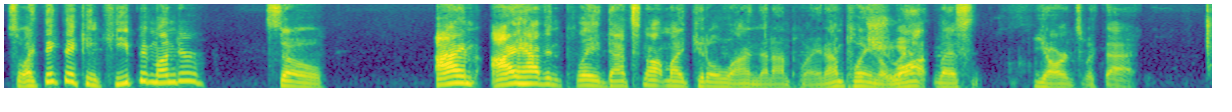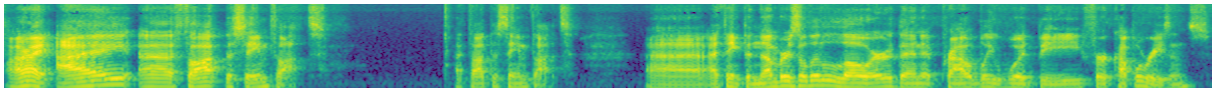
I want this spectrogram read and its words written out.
So I think they can keep him under. So I'm I haven't played. That's not my Kittle line that I'm playing. I'm playing sure. a lot less yards with that. All right. I uh, thought the same thoughts. I thought the same thoughts. Uh, I think the number is a little lower than it probably would be for a couple reasons.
